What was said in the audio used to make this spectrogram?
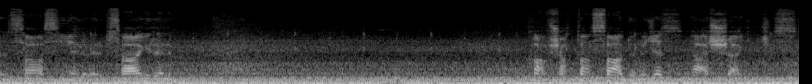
Evet, sağ sinyali verip sağa girelim. Kavşaktan sağa döneceğiz ve aşağı gideceğiz.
